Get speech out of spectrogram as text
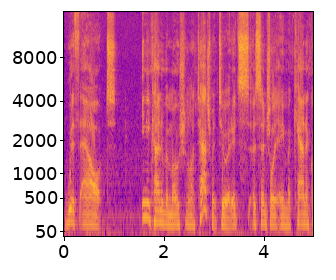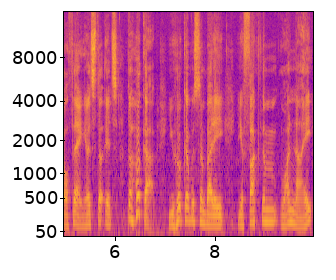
without any kind of emotional attachment to it. It's essentially a mechanical thing. It's the it's the hookup. You hook up with somebody, you fuck them one night,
